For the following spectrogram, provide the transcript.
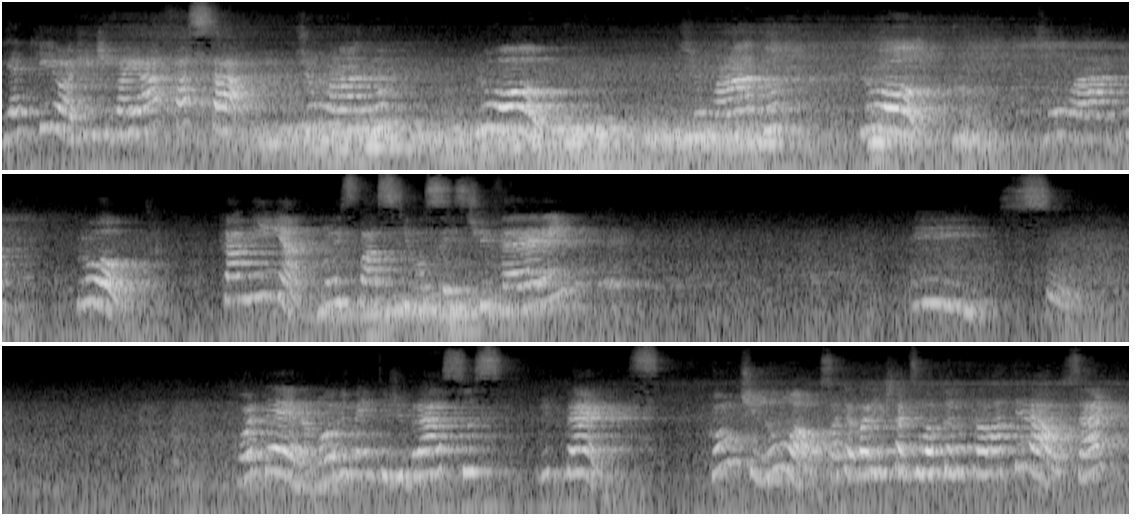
E aqui, ó, a gente vai afastar de um lado. Braços e pernas. Continua, ó, só que agora a gente está deslocando para a lateral, certo?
